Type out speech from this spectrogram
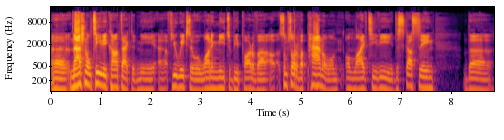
Uh, national TV contacted me a few weeks ago, wanting me to be part of a, some sort of a panel on, on live TV discussing the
